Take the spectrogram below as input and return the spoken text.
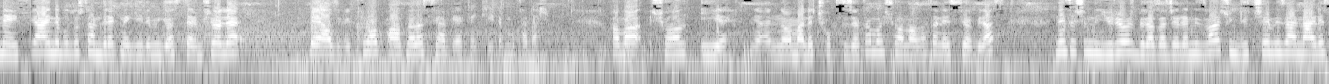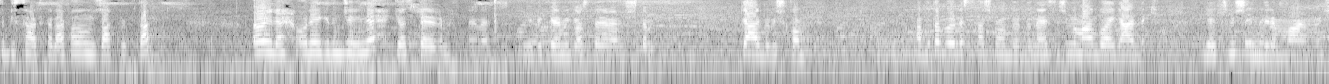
Neyse. Yani bulursam direkt ne giydiğimi gösteririm. Şöyle beyaz bir crop. Altına da siyah bir etek giydim. Bu kadar. Hava şu an iyi. Yani normalde çok sıcak ama şu an Allah'tan esiyor biraz. Neyse şimdi yürüyoruz. Biraz acelemiz var. Çünkü gideceğimiz yer neredeyse bir saat kadar falan uzaklıkta. Öyle. Oraya gidince yine gösteririm. Evet. Giydiklerimi gösterememiştim. Gel bebişkom. Ha bu da böyle saçma durdu. Neyse şimdi Mango'ya geldik. 70 indirim varmış.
